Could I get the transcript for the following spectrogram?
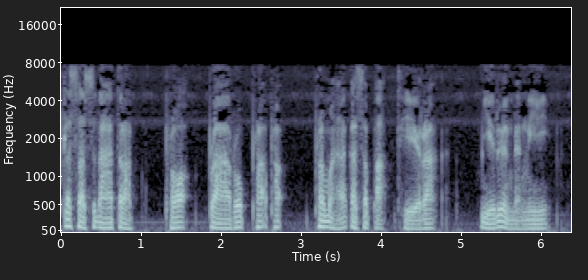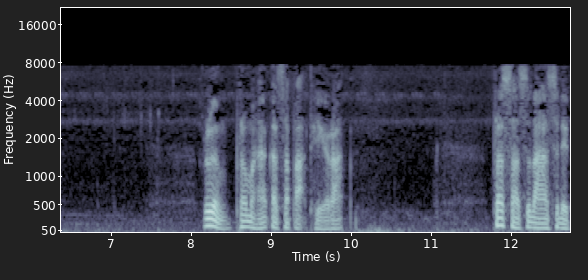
พระศาสดาตรัส เพราะปรารบพระพระพระมหากัสปะเทระมีเรื่องดังนี้ เรื่องพระมหากัสปะเทระ พระศาสดาเสด็จ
